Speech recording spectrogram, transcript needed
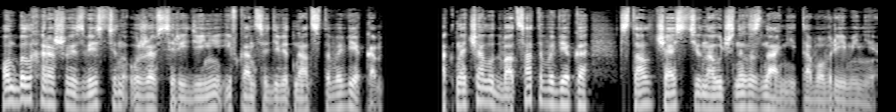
он был хорошо известен уже в середине и в конце XIX века, а к началу XX века стал частью научных знаний того времени.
